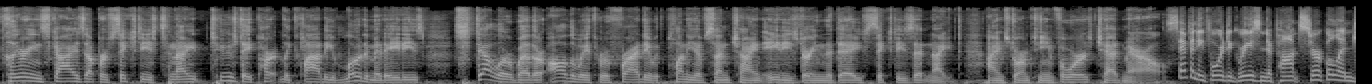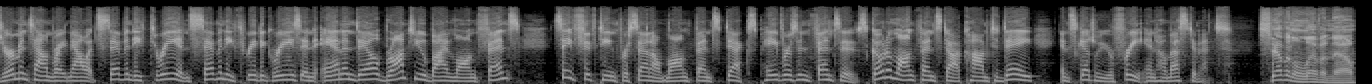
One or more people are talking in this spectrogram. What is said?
Clearing skies upper 60s tonight. Tuesday, partly cloudy, low to mid 80s. Stellar weather all the way through Friday with plenty of sunshine, 80s during the day, 60s at night. I'm Storm Team 4's Chad Merrill. 74 degrees in DuPont Circle and Germantown right now at 73 and 73 degrees in Annandale. Brought to you by Long Fence. Save 15% on Long Fence decks, pavers, and fences. Go to longfence.com today and schedule your free in home estimate. 7 Eleven now.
